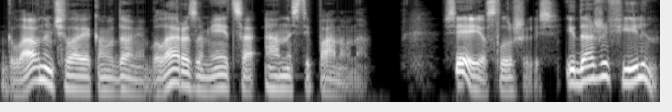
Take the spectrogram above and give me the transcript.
Главным человеком в доме была, разумеется, Анна Степановна. Все ее слушались, и даже Филин,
